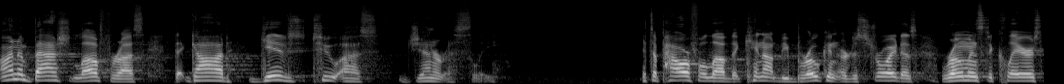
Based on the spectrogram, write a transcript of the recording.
unabashed love for us that God gives to us generously. It's a powerful love that cannot be broken or destroyed, as Romans declares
